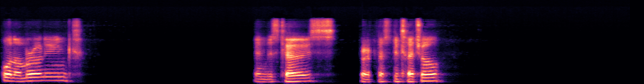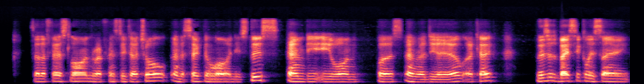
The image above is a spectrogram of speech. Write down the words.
what I'm running. In this case, reference detach all. So the first line reference detach all, and the second line is this MBE1 plus MODAL. Okay, this is basically saying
